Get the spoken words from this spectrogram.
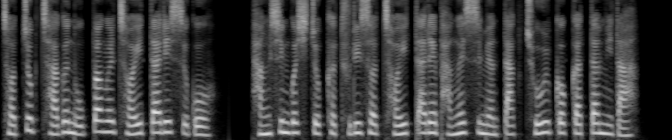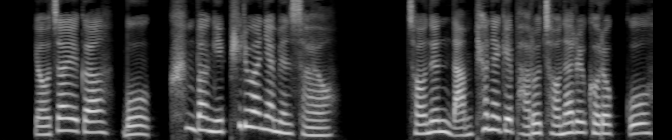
저쪽 작은 옷방을 저희 딸이 쓰고 당신과 시조카 둘이서 저희 딸의 방을 쓰면 딱 좋을 것 같답니다. 여자애가 뭐 큰 방이 필요하냐면서요. 저는 남편에게 바로 전화를 걸었고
